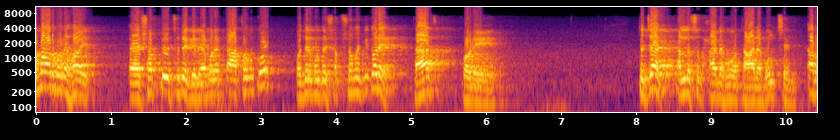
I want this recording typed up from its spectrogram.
আমার মনে হয় সবকিছু ছুটে গেল। এমন একটা আতঙ্ক ওদের মধ্যে সবসময় কি করে? কাজ করে। তো যাক, আল্লাহ সুবহানাহু বলছেন আর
